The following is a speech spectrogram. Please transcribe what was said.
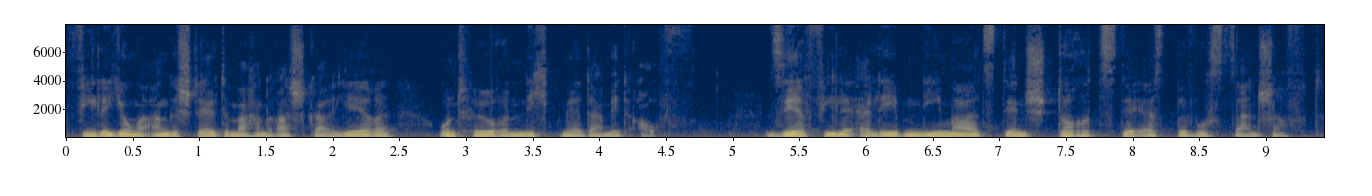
Viele junge Angestellte machen rasch Karriere und hören nicht mehr damit auf. Sehr viele erleben niemals den Sturz, der erst Bewusstsein schafft.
